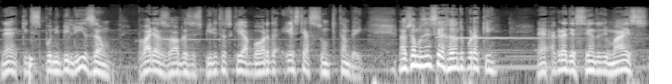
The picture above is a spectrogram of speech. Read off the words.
né, que disponibilizam várias obras espíritas que abordam este assunto também. Nós vamos encerrando por aqui. Né, agradecendo demais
